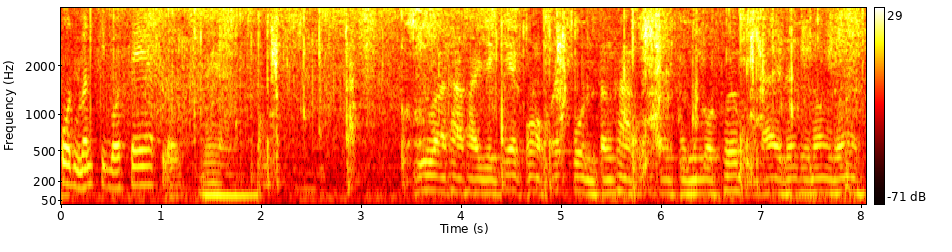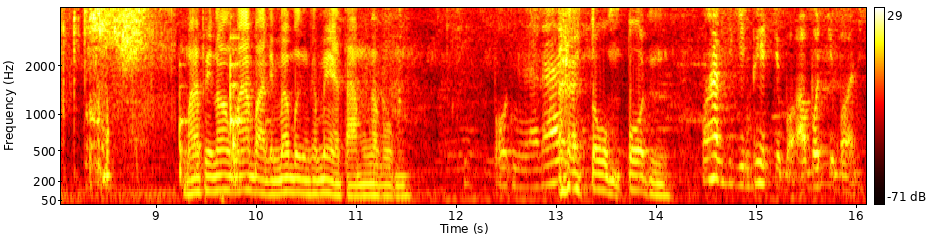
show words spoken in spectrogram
ป่นมันสิบ่แซ่บเลยแม่ห รือว่าถ้าใครอยากแยกออกไว้ป่นต่างหากไปปรุงรสเพิ่มอีกได้เด้อพี่น้องเด้อมาพี่น้องมาบาดนี้มาเบิ่งทำแม่ตำครับผมป่นแล้วได้ต้มป่นว่าห้ามสิกินเผ็ดอยู่บ่เอาบดอยู่บ่นี่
